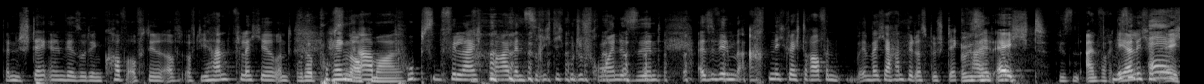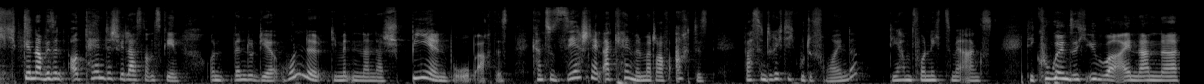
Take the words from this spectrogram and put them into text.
dann stellen wir so den Kopf auf, den, auf, auf die Handfläche und Oder pupsen hängen auch ab, mal. pupsen vielleicht mal, wenn es richtig gute Freunde sind. Also wir achten nicht gleich darauf, in, in welcher Hand wir das Besteck wir halten. Wir sind echt. Wir sind einfach wir ehrlich sind und echt. echt. Genau, wir sind authentisch, wir lassen uns gehen. Und wenn du dir Hunde, die miteinander spielen, beobachtest, kannst du sehr schnell erkennen, wenn man darauf achtest, was sind richtig gute Freunde die haben vor nichts mehr Angst. Die kugeln sich übereinander,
